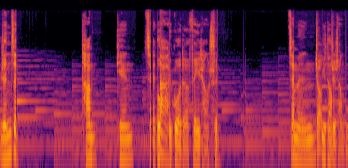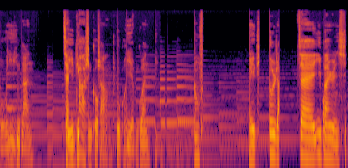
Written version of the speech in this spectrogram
人在他们天在大过得非常顺，咱们遇到世上不易难，在一定大事上度过也不关。每天都让在一般人心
